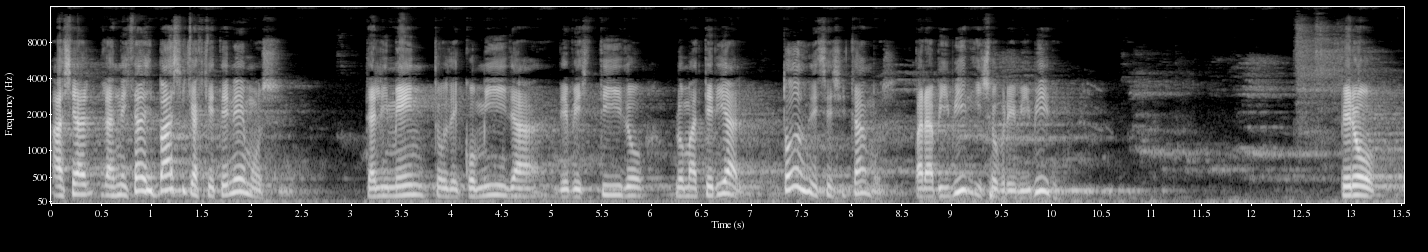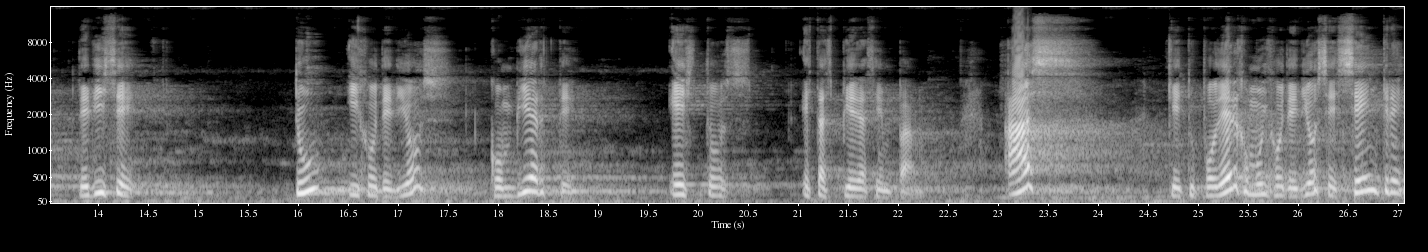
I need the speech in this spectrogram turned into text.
hacia las necesidades básicas que tenemos, de alimento, de comida, de vestido, lo material. Todos necesitamos para vivir y sobrevivir. Pero le dice, Tú, Hijo de Dios, convierte estos, estas piedras en pan. Haz que tu poder como Hijo de Dios se centre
